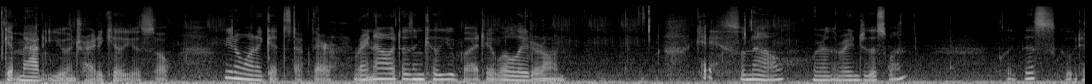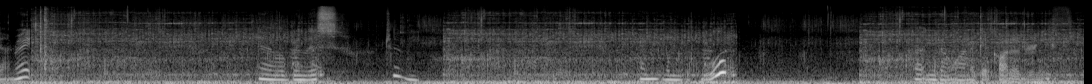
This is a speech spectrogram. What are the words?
get mad at you and try to kill you, so you don't want to get stuck there. Right now it doesn't kill you, but it will later on. Okay, so now we're in the range of this one. Click this, go down right. And we'll bring this to me. whoop! But you don't want to get caught underneath.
